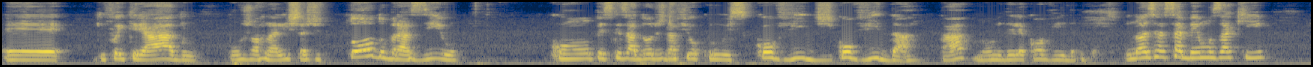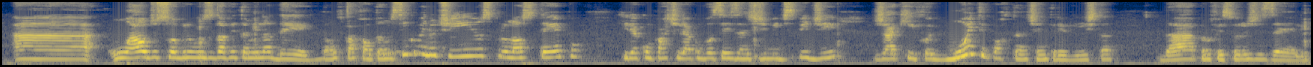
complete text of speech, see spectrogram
é, que foi criado por jornalistas de todo o Brasil com pesquisadores da Fiocruz, Covid, Covida, tá? O nome dele é Covida. E nós recebemos aqui a, um áudio sobre o uso da vitamina D. Então está faltando cinco minutinhos para o nosso tempo. Queria compartilhar com vocês antes de me despedir, já que foi muito importante a entrevista da professora Gisele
